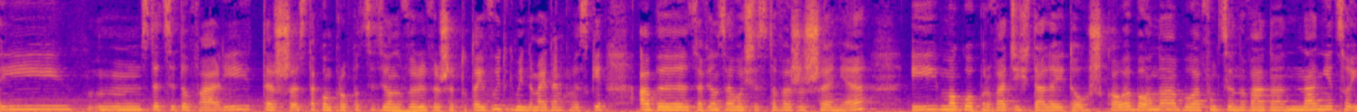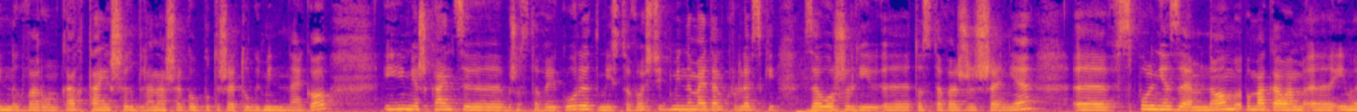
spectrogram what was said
i mm, zdecydowali, też z taką propozycją wyszedł tutaj wójt gminy Majdan Królewski, aby zawiązało się stowarzyszenie i mogło prowadzić dalej tą szkołę, bo ona była funkcjonowana na nieco innych warunkach, tańszych dla naszego budżetu gminnego i mieszkańcy Brzostowej Góry, miejscowości gminy Majdan Królewski założyli y, to stowarzyszenie y, wspólnie ze mną. Pomagałam y, im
